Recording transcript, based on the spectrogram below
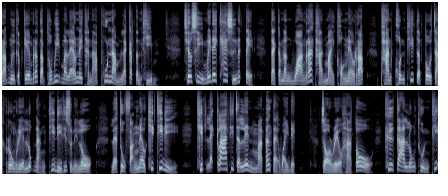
รับมือกับเกมระดับทวีปมาแล้วในฐานะผู้นำและกัปตันทีม เชลซีไม่ได้แค่ซื้อนักเตะ แต่กำลังวางรากฐานใหม่ของแนวรับ ผ่านคนที่เติบโตจากโรงเรียนลูกหนังที่ดีที่สุดในโลก และถูกฝังแนวคิดที่ดี คิดและกล้าที่จะเล่นมาตั้งแต่วัยเด็กจอเรลฮาโตคือการลงทุนที่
